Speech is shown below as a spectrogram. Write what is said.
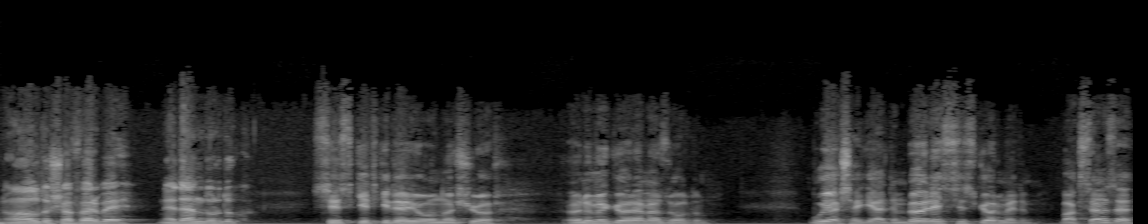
Ne oldu şoför bey? Neden durduk? Sis gitgide yoğunlaşıyor. Önümü göremez oldum. Bu yaşa geldim böyle sis görmedim. Baksanıza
